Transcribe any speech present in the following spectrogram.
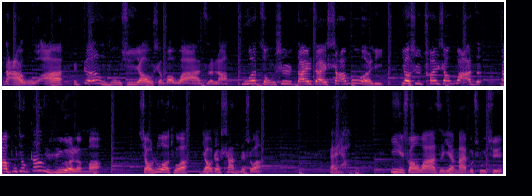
那我更不需要什么袜子了，我总是待在沙漠里。要是穿上袜子，那不就更热了吗？”小骆驼摇着扇子说：“哎呀。”一双袜子也卖不出去，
